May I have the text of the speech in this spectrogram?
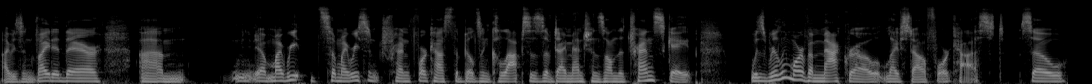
I was invited there. Um, you know, my re- so my recent trend forecast, the builds and collapses of dimensions on the trendscape, was really more of a macro lifestyle forecast. So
